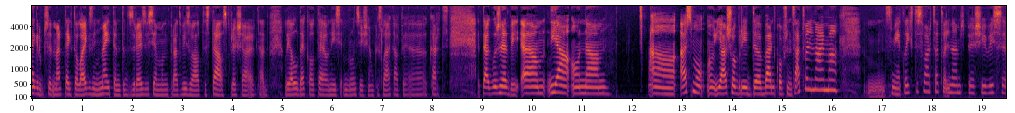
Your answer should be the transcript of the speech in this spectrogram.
negribas vienmēr teikt to laika ziņu meiteni, tad uzreiz visiem, manuprāt, vizuāli tas tēls priekšā ir tāda liela dekoltē un īsiem bruncīšiem, kas lēkā pie uh, kartes tā gluži nebija. Um, jā, un um, esmu jā, šobrīd bērnu kopšanas atvaļinājumā. Smieklīgs tas vārds atvaļinājums pie šī visa,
